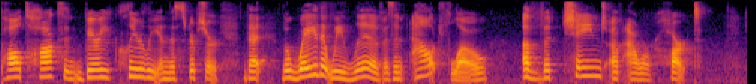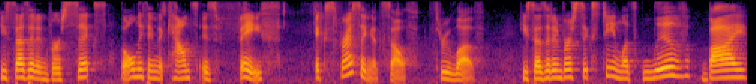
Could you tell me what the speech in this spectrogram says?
Paul talks in very clearly in this scripture that the way that we live is an outflow of the change of our heart. He says it in verse 6 the only thing that counts is faith expressing itself through love. He says it in verse 16 let's live by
